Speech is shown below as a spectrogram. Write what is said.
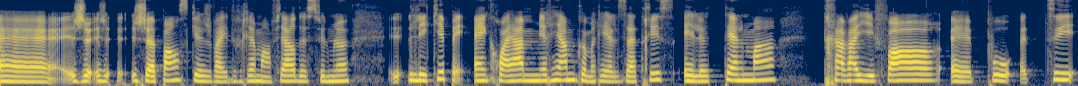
euh, je, je- pense que je vais être vraiment fière de ce film-là. L'équipe est incroyable. Myriam, comme réalisatrice, elle a tellement travaillé fort euh, pour, tu sais,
